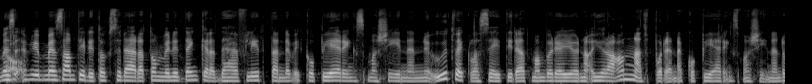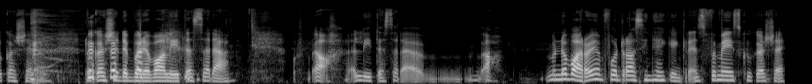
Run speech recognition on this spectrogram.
men, ja. men, samtidigt också där att om vi nu tänker att det här flirtande vid kopieringsmaskinen nu utvecklar sig till det att man börjar göra, göra annat på den där kopieringsmaskinen, då kanske, då kanske det börjar vara lite sådär, ja, lite sådär, ja, men då var och en får dra sin egen gräns. För mig skulle kanske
